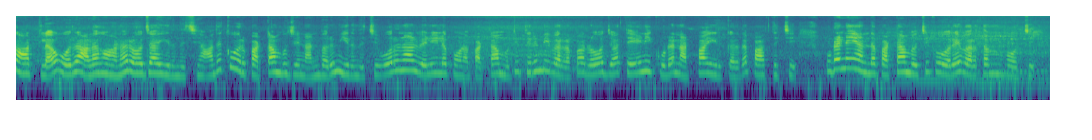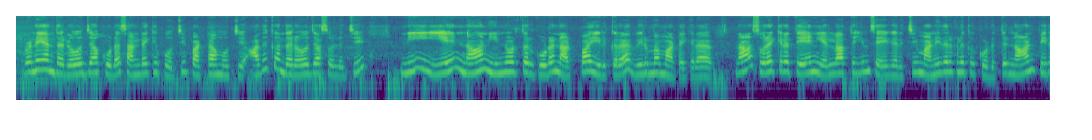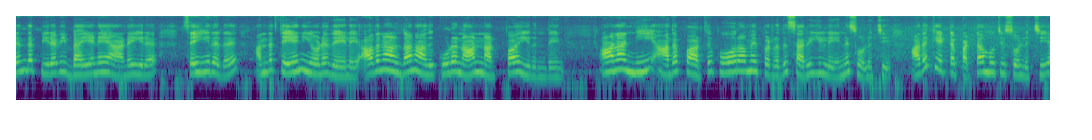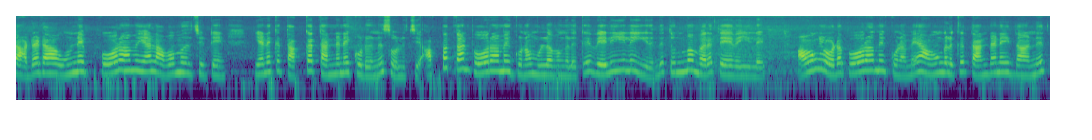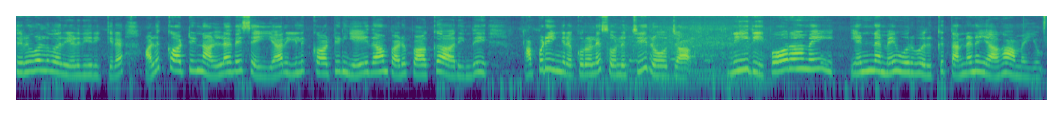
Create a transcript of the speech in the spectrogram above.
காட்டில் ஒரு அழகான ரோஜா இருந்துச்சு. அதுக்கு ஒரு பட்டாம்பூச்சி நண்பரும் இருந்துச்சு. ஒரு நாள் வெளியில் போன பட்டாம்பூச்சி திரும்பி வர்றப்ப ரோஜா தேனி கூட நட்பாக இருக்கிறத பார்த்துச்சு. உடனே அந்த பட்டாம்பூச்சிக்கு ஒரே வருத்தம் போச்சு. உடனே அந்த ரோஜா கூட சண்டைக்கு போச்சு பட்டாம்பூச்சி. அதுக்கு அந்த ரோஜா சொல்லுச்சு நீ ஏன் நான் இன்னொருத்தர் கூட நட்பாக இருக்கிற விரும்ப மாட்டேங்கிற? நான் சுரைக்கிற தேன் எல்லாத்தையும் சேகரித்து மனிதர்களுக்கு கொடுத்து நான் பிறந்த பிறவி பயனை அடைகிற செய்கிறது அந்த தேனியோட வேலை. அதனால்தான் அது கூட நான் நட்பாக இருந்தேன். ஆனால் நீ அதை பார்த்து போராமைப்படுறது சரியில்லைன்னு சொல்லுச்சு. அதை கேட்ட பட்டாம்பூச்சி சொல்லுச்சு அடடா உன்னை போராமையால் அவமதிச்சிட்டேன். எனக்கு தக்க தண்டனை கொடுன்னு சொல்லுச்சு. அப்பத்தான் போராமை குணம் உள்ளவங்களுக்கு வெளியிலே இருந்து துன்பம் வர தேவையில்லை. அவங்களோட போராமை குணமே அவங்களுக்கு தண்டனை தான் திருவள்ளுவர் எழுதியிருக்கிற அழுக்காட்டின் அல்லவே செய்யார் இழுக்காட்டின் ஏதாம் படுப்பாக்கு அறிந்து அப்படிங்கிற குரலை சொல்லுச்சு ரோஜா. நீதி போராமை எண்ணமே ஒருவருக்கு தண்டனையாக அமையும்.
